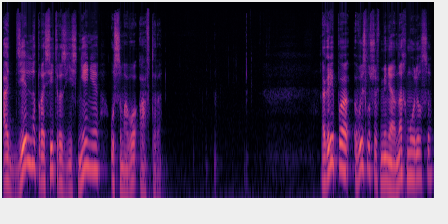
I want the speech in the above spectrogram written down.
отдельно просить разъяснения у самого автора. Агриппа, выслушав меня, нахмурился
